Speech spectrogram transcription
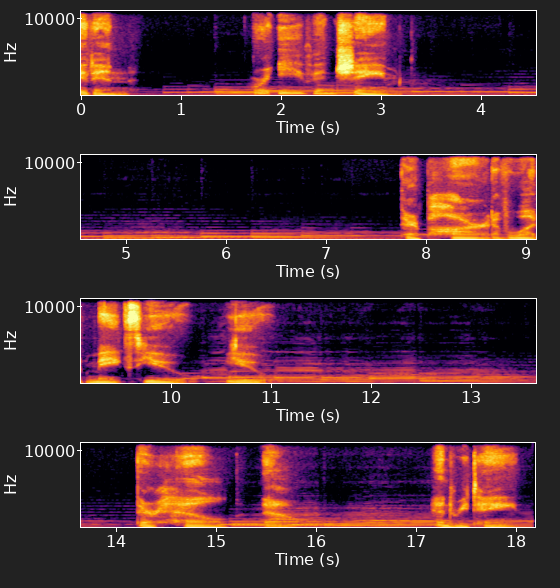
Hidden or even shamed. They're part of what makes you, you. They're held now and retained.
